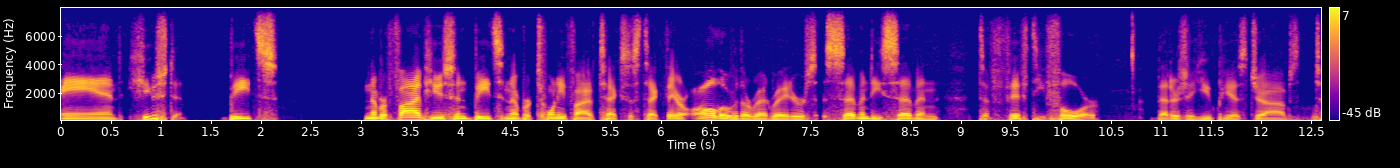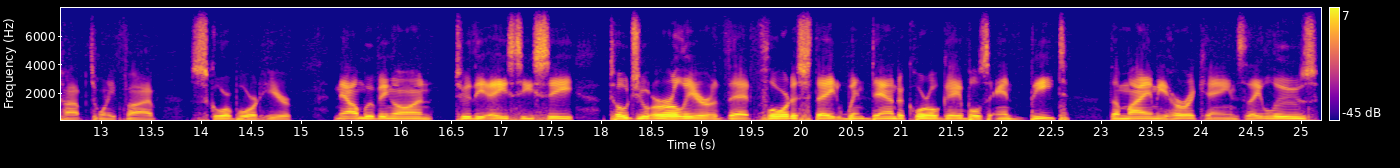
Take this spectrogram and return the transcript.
and Houston beats number 5 Houston beats number 25 Texas Tech. They are all over the Red Raiders 77 to 54. That is a UPS Jobs top 25 scoreboard here. Now moving on to the ACC. Told you earlier that Florida State went down to Coral Gables and beat the Miami Hurricanes. They lose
